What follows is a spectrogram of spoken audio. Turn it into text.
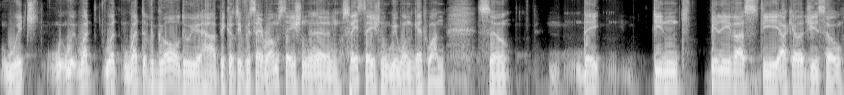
Which what what what the goal do you have? Because if we say Rome station, uh, space station, we won't get one. So they didn't believe us the archaeology, so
